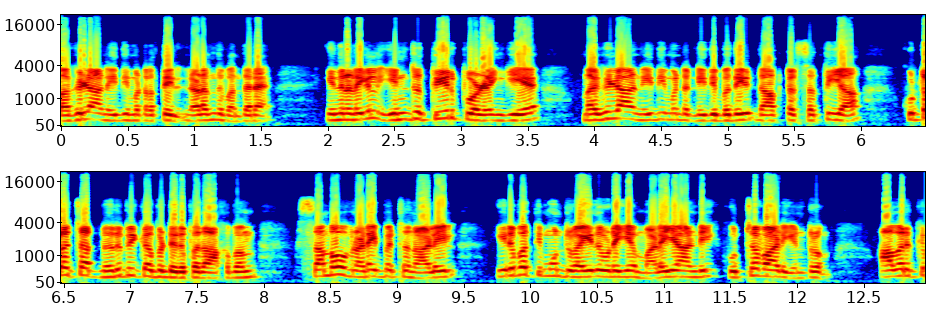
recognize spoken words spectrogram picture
மகிழா நீதிமன்றத்தில் நடந்து வந்தன. இந்த நிலையில் இன்று தீர்ப்பு வழங்கிய மகிழா நீதிமன்ற நீதிபதி டாக்டர் சத்யா குற்றச்சாட்டு நிரூபிக்கப்பட்டிருப்பதாகவும் சம்பவம் நடைபெற்ற நாளில் இருபத்தி மூன்று வயதுடைய மலையாண்டி குற்றவாளி என்றும் அவருக்கு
